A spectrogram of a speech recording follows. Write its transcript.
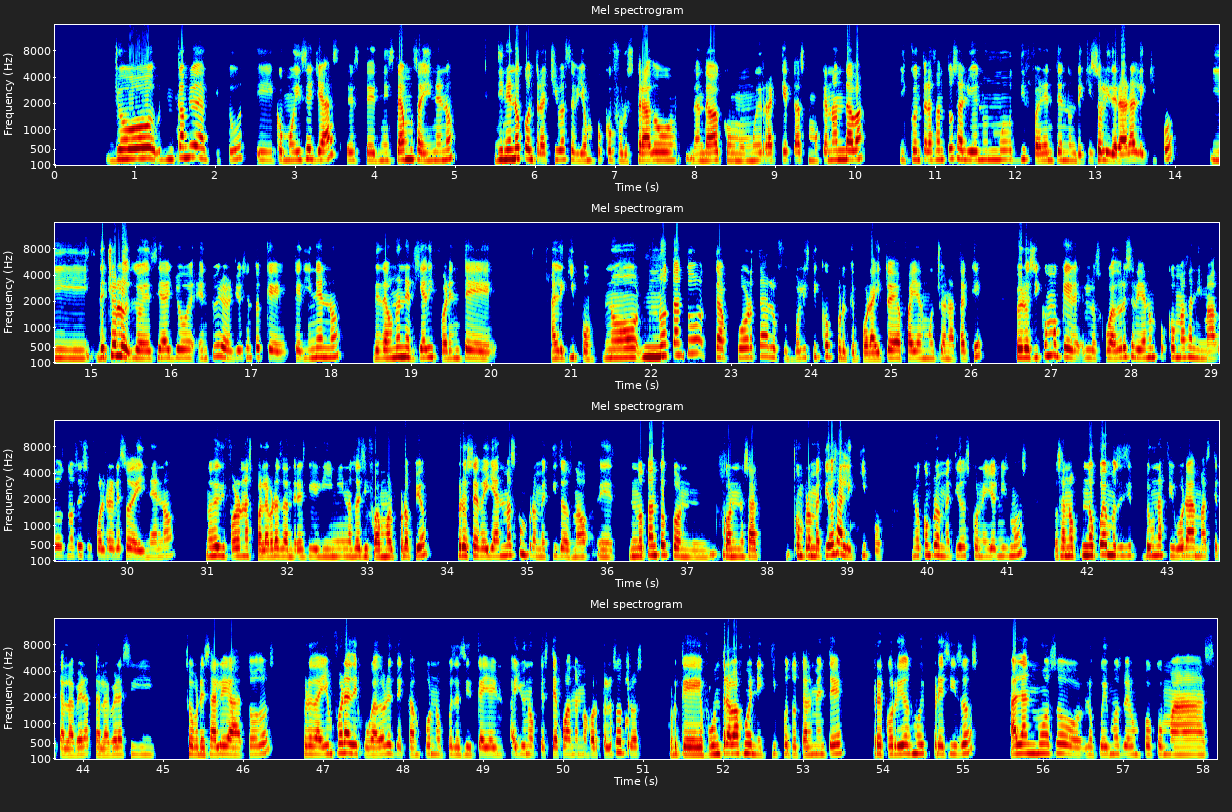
yo, un cambio de actitud, y como dice Jazz, este, necesitamos a Dineno. Dineno contra Chivas se veía un poco frustrado, andaba como muy raquetas, como que no andaba, y contra Santos salió en un mood diferente en donde quiso liderar al equipo y de hecho lo, decía yo en Twitter, yo siento que, que Dineno le da una energía diferente al equipo. No, no tanto te aporta lo futbolístico, porque por ahí todavía fallan mucho en ataque, pero sí como que los jugadores se veían un poco más animados. No sé si fue el regreso de Dineno, no sé si fueron las palabras de Andrés Lilini, no sé si fue amor propio, pero se veían más comprometidos, ¿no? Eh, no tanto con, con, o sea, comprometidos al equipo, no comprometidos con ellos mismos, o sea, no, no podemos decir de una figura más que Talavera, Talavera sí sobresale a todos, pero de ahí en fuera de jugadores de campo no puedes decir que hay, hay uno que esté jugando mejor que los otros, porque fue un trabajo en equipo totalmente, recorridos muy precisos. Alan Mozo lo pudimos ver un poco más,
